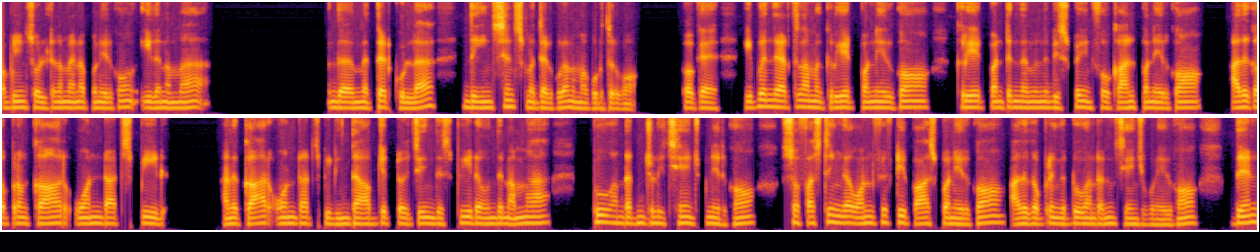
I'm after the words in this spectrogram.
அப்படின்னு சொல்லிட்டு நம்ம என்ன பண்ணியிருக்கோம்? இதை நம்ம இந்த மெத்தட்குள்ளே இந்த இன்ஸ்டன்ஸ் மெத்தட்குள்ளே நம்ம கொடுத்துருக்கோம். ஓகே இப்போ இந்த இடத்துல நம்ம க்ரியேட் பண்ணியிருக்கோம். க்ரியேட் பண்ணிட்டு இந்த டிஸ்பிளே இன்ஃபோ கால் பண்ணியிருக்கோம். அதுக்கப்புறம் கார் ஒன் டாட் ஸ்பீட் அந்த கார் ஒன் டாட் ஸ்பீட் இந்த ஆப்ஜெக்டை வச்சு இந்த ஸ்பீடை வந்து நம்ம டூ ஹண்ட்ரட்னு சொல்லி சேஞ்ச் பண்ணியிருக்கோம். ஸோ ஃபஸ்ட்டு இங்கே ஒன் ஃபிஃப்டி பாஸ் பண்ணியிருக்கோம். அதுக்கப்புறம் இங்கே டூ ஹண்ட்ரட்னு சேஞ்ச் பண்ணியிருக்கோம். தென்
